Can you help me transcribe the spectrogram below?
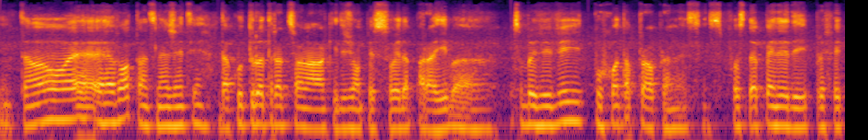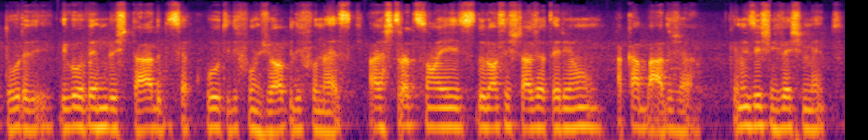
Então é, é revoltante, né? A gente da cultura tradicional aqui de João Pessoa e da Paraíba sobrevive por conta própria, né? Assim, se fosse depender de prefeitura, de, de governo do estado, de Secult, de Funjop, de Funesc, as tradições do nosso estado já teriam acabado já porque não existe investimento.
